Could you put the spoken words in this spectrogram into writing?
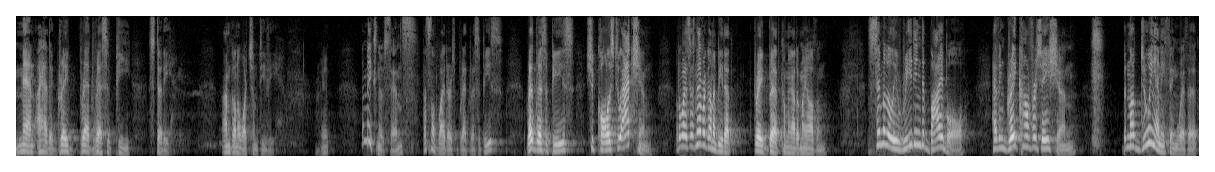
Man, I had a great bread recipe study. I'm going to watch some TV. Right? That makes no sense. That's not why there's bread recipes. Bread recipes should call us to action. Otherwise, there's never going to be that great bread coming out of my oven. Similarly, reading the Bible, having great conversation, but not doing anything with it,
